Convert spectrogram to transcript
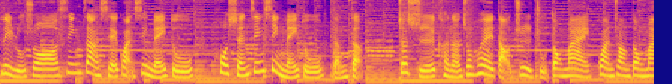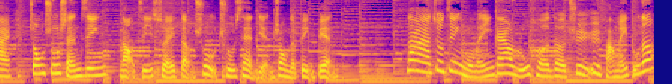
例如说心脏血管性梅毒或神经性梅毒等等。这时可能就会导致主动脉、冠状动脉、中枢神经、脑脊髓等处出现严重的病变。那究竟我们应该要如何的去预防梅毒呢？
